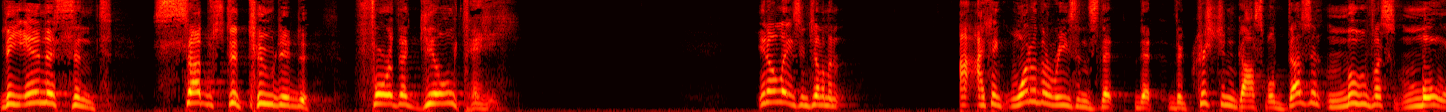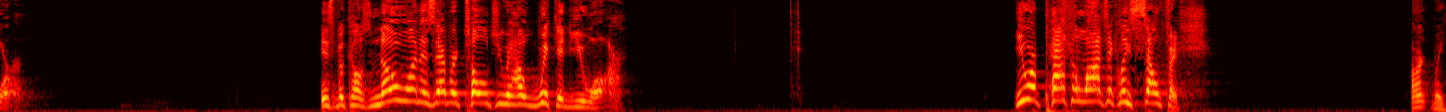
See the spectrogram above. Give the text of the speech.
The innocent substituted for the guilty. You know, ladies and gentlemen, I think one of the reasons that, that the Christian gospel doesn't move us more is because no one has ever told you how wicked you are. You are pathologically selfish aren't we?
